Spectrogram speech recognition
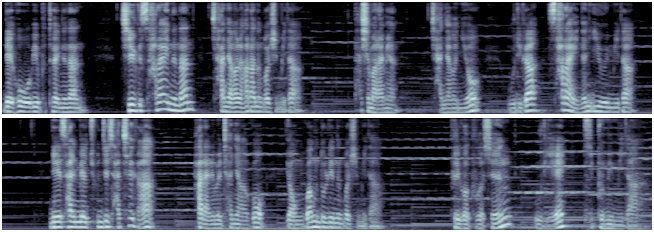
내 호흡이 붙어 있는 한, 즉 살아있는 한 찬양을 하라는 것입니다. 다시 말하면 찬양은요, 우리가 살아있는 이유입니다. 내 삶의 존재 자체가 하나님을 찬양하고 영광 돌리는 것입니다. 그리고 그것은 우리의 기쁨입니다.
